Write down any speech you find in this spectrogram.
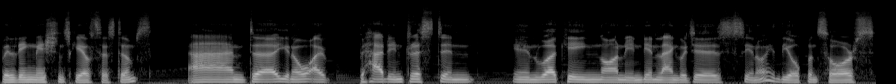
building nation scale systems. And uh, you know, I've had interest in in working on Indian languages, you know, in the open source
